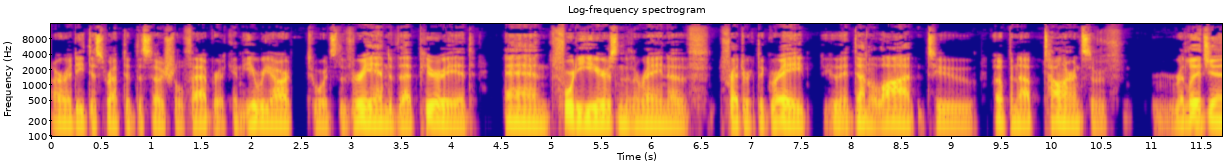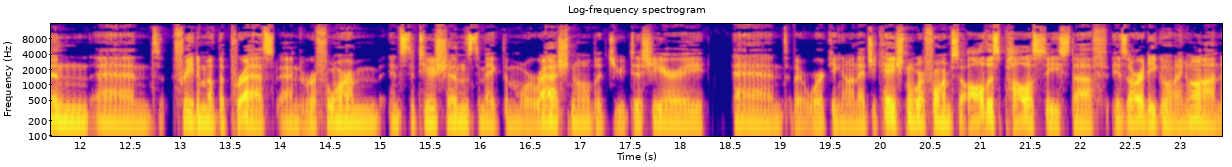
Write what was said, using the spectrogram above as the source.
already disrupted the social fabric. And here we are towards the very end of that period and 40 years into the reign of Frederick the Great, who had done a lot to open up tolerance of religion and freedom of the press and reform institutions to make them more rational, the judiciary, and they're working on educational reform. So all this policy stuff is already going on.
